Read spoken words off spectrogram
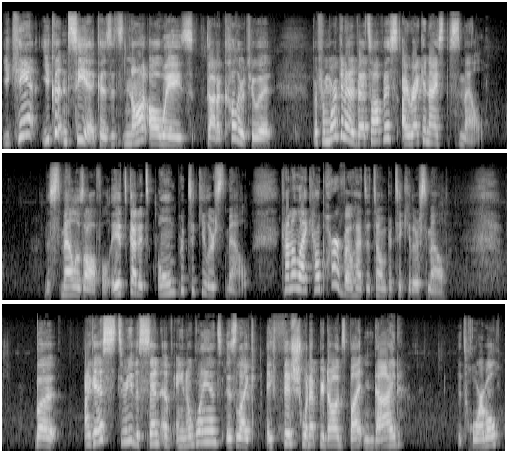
You can't, you couldn't see it because it's not always got a color to it. But from working at a vet's office, I recognize the smell. The smell is awful. It's got its own particular smell. Kind of like how Parvo has its own particular smell. But I guess to me the scent of anal glands is like a fish went up your dog's butt and died. It's horrible.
